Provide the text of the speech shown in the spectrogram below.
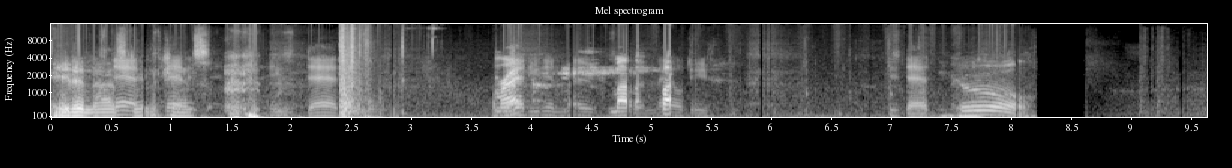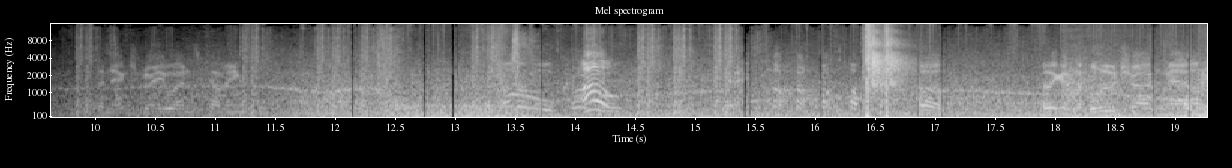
He did not dead, stand a chance. He's dead. I'm Right? glad he didn't move. Motherfucker. Nailed you. He's dead. Cool. The next gray one's coming. Oh! oh! So they got the blue truck now.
